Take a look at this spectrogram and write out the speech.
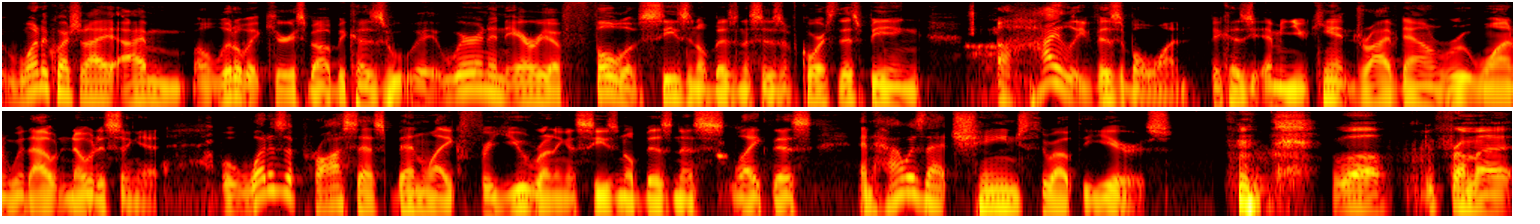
one question I, am a little bit curious about because we're in an area full of seasonal businesses. Of course, this being a highly visible one, because I mean, you can't drive down Route One without noticing it. But what has the process been like for you running a seasonal business like this, and how has that changed throughout the years? well, from a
